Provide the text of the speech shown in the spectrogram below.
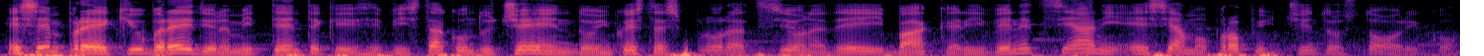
È sempre Cube Radio, l'emittente che vi sta conducendo in questa esplorazione dei baccari veneziani e siamo proprio in centro storico.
